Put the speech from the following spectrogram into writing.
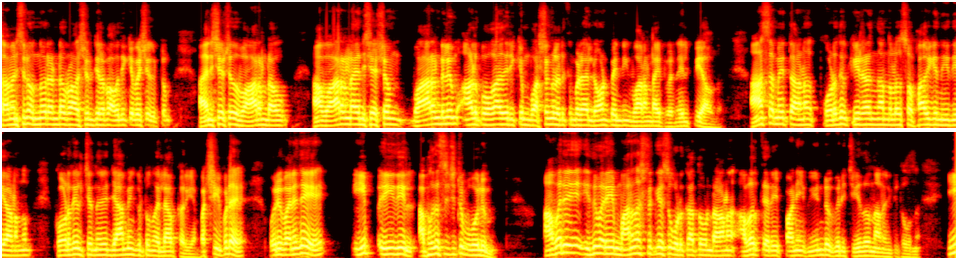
സമൻസിന് ഒന്നോ രണ്ടോ പ്രാവശ്യം ചിലപ്പോൾ അവധിക്ക് അപേക്ഷ കിട്ടും. അതിനുശേഷം അത് വാറണ്ടാവും. ആ വാറണ്ടായതിനു ശേഷം വാറണ്ടിലും ആൾ പോകാതിരിക്കും വർഷങ്ങൾ എടുക്കുമ്പോഴാണ് ലോൺ പെൻഡിങ് വാറണ്ടായിട്ട് വരുന്നത് എൽ പി ആവുന്നത്. ആ സമയത്താണ് കോടതിയിൽ കീഴടങ്ങുക എന്നുള്ളത് സ്വാഭാവിക നീതിയാണെന്നും കോടതിയിൽ ചെന്ന് ജാമ്യം കിട്ടുമെന്നും എല്ലാവർക്കും അറിയാം. പക്ഷേ ഇവിടെ ഒരു വനിതയെ ഈ രീതിയിൽ അപഹസിച്ചിട്ട് പോലും അവർ ഇതുവരെയും മാനനഷ്ട കേസ് കൊടുക്കാത്തതുകൊണ്ടാണ് അവർക്കേറെ പണി വീണ്ടും ഇവർ ചെയ്തതെന്നാണ് എനിക്ക് തോന്നുന്നത്. ഈ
